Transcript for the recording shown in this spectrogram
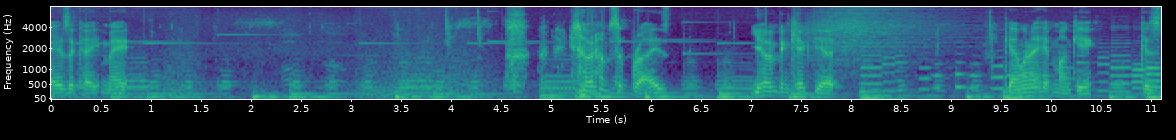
High as a kite, mate. you know what? I'm surprised. You haven't been kicked yet. Okay, I'm gonna hit monkey. Cause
